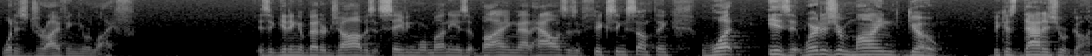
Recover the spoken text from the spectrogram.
what is driving your life. Is it getting a better job? Is it saving more money? Is it buying that house? Is it fixing something? What is it? Where does your mind go? Because that is your God.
